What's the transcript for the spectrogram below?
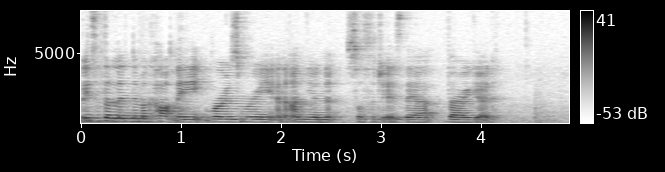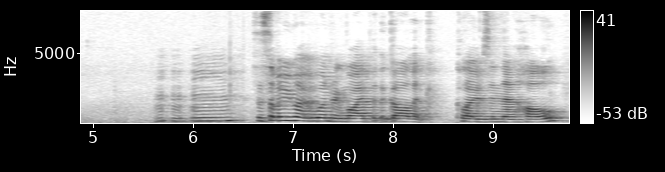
These are the Linda McCartney rosemary and onion sausages. They are very good. Mm -mm -mm. So some of you might be wondering why I put the garlic cloves in there whole.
